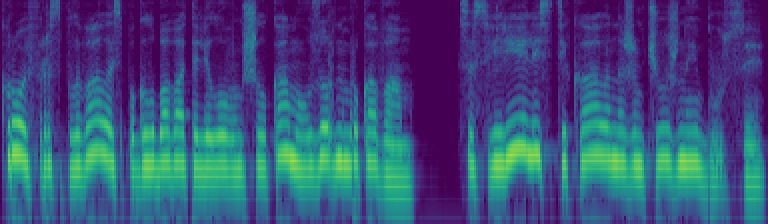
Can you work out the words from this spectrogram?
Кровь расплывалась по голубовато-лиловым шелкам и узорным рукавам, со свирели стекала на жемчужные бусы.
